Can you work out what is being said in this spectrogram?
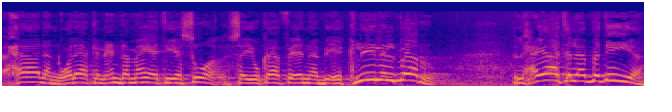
حالا ولكن عندما يأتي يسوع سيكافئنا باكليل البر الحياة الأبدية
